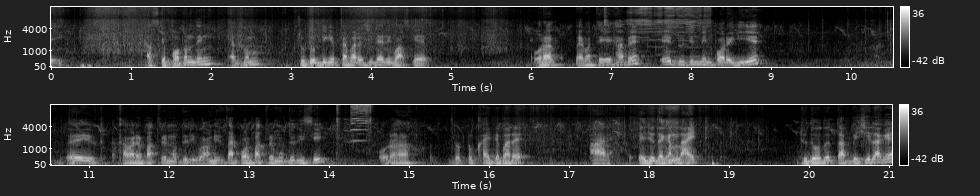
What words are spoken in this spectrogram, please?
এই, আজকে প্রথম দিন একদম চতুর্দিকে পেপারে ছিটাই দিব। আজকে ওরা পেপার থেকে খাবে। এই দু তিন দিন পরে গিয়ে এই খাবারের পাত্রের মধ্যে দিব। আমি তারপর পাত্রের মধ্যে দিছি। ওরা যতটুক খাইতে পারে। আর এই যে দেখেন লাইট যদি ওদের তাপ বেশি লাগে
